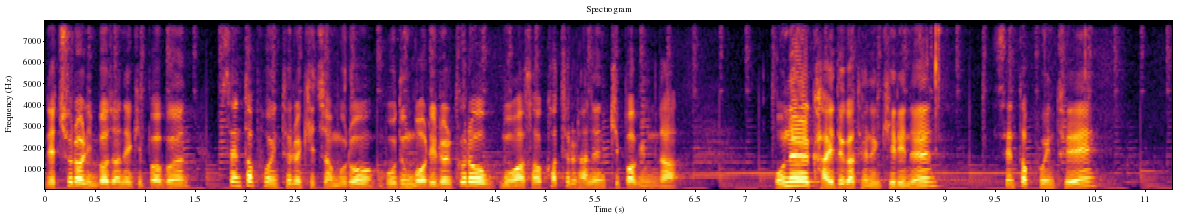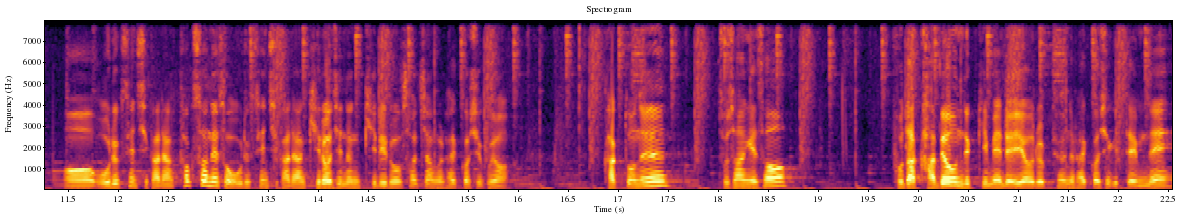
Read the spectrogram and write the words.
내추럴 인버전의 기법은 센터 포인트를 기점으로 모든 머리를 끌어모아서 커트를 하는 기법입니다. 오늘 가이드가 되는 길이는 센터 포인트의 어, 5, 6cm 가량 턱선에서 5, 6cm 가량 길어지는 길이로 설정을 할 것이고요. 각도는 두상에서 보다 가벼운 느낌의 레이어를 표현을 할 것이기 때문에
